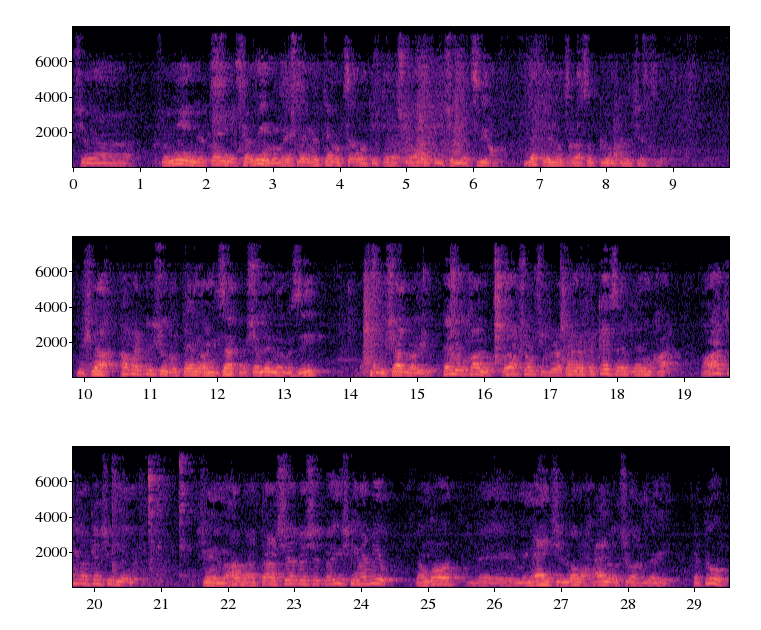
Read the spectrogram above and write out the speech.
שהגפנים יותר יקרים, אבל יש בהם יותר הוצאות, יותר השקעות כדי שהם יצליחו. דקל לא צריך לעשות כלום כדי שיצליח. משנה, אף על פי שהוא נותן לו הנזק משלם מהמזיק, חמישה דברים, אין יאכל לו, לא יחשוב שהוא נתן לו את הכסף, זה נמחל. עד שיבקש ממנו. שנאמר, ואתה אשר רשת האיש כי נביאו. למרות, ומניין שלא מכר לו שהוא אכזרי, כתוב,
